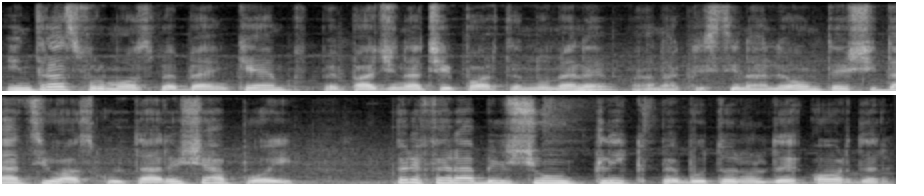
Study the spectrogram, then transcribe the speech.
Intrați frumos pe Bandcamp, pe pagina ce poartă numele, Ana Cristina Leonte, și dați o ascultare și apoi, preferabil și un click pe butonul de order.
